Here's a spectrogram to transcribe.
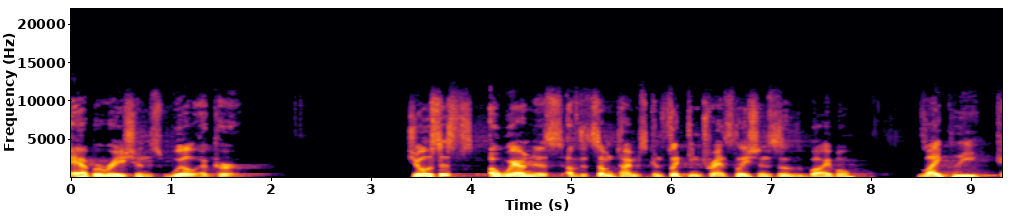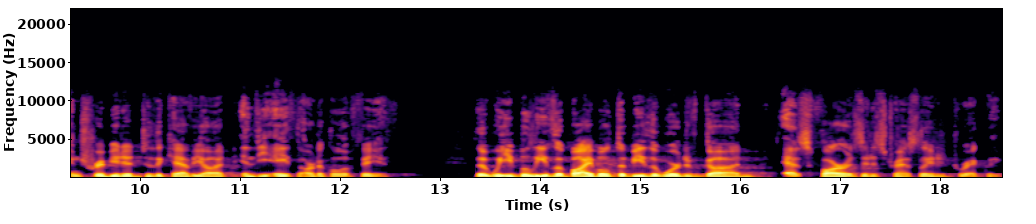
aberrations will occur. Joseph's awareness of the sometimes conflicting translations of the Bible likely contributed to the caveat in the eighth article of faith that we believe the Bible to be the Word of God as far as it is translated correctly.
